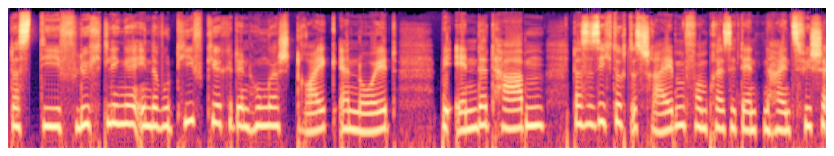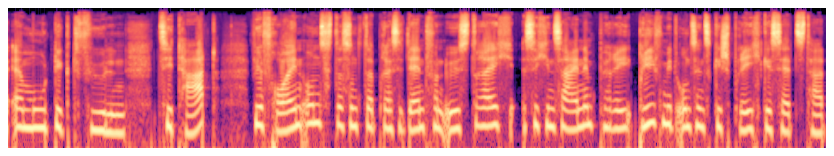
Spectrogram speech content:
dass die Flüchtlinge in der Votivkirche den Hungerstreik erneut beendet haben, dass sie sich durch das Schreiben vom Präsidenten Heinz Fischer ermutigt fühlen. Zitat, wir freuen uns, dass uns der Präsident von Österreich sich in seinem Brief mit uns ins Gespräch gesetzt hat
